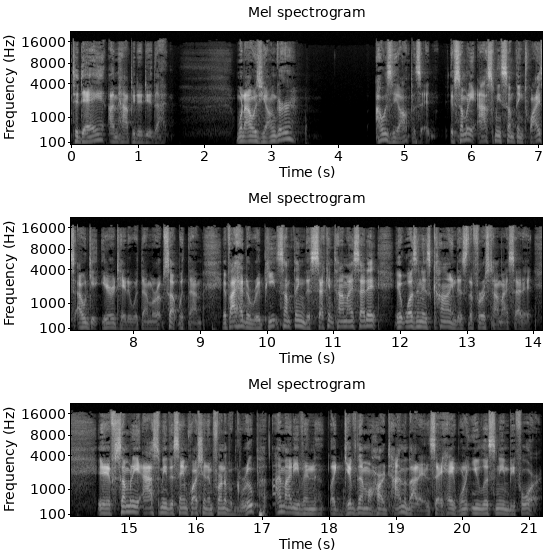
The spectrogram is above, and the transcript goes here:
today I'm happy to do that. When I was younger, I was the opposite. If somebody asked me something twice, I would get irritated with them or upset with them. If I had to repeat something the second time I said it, it wasn't as kind as the first time I said it. If somebody asked me the same question in front of a group, I might even like give them a hard time about it and say, "Hey, weren't you listening before?"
